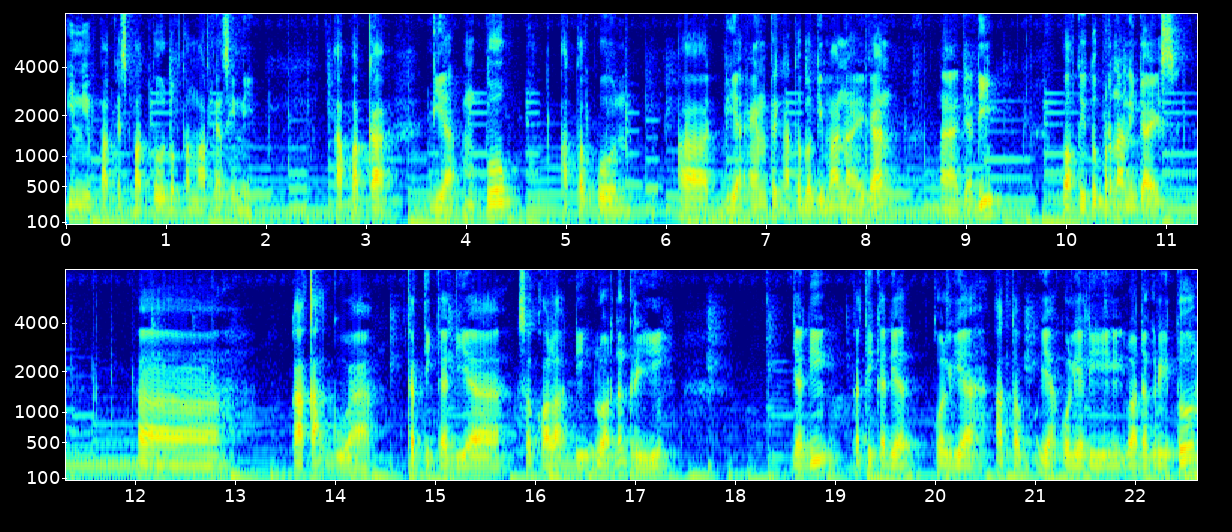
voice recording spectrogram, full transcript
ini pakai sepatu Dr. Martens ini apakah dia empuk ataupun uh, dia enteng atau bagaimana ya kan nah jadi waktu itu pernah nih guys uh, kakak gua ketika dia sekolah di luar negeri jadi ketika dia kuliah atau ya kuliah di luar negeri itu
